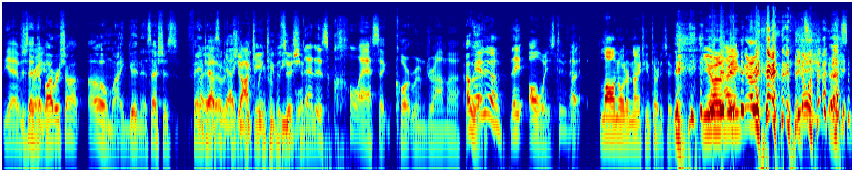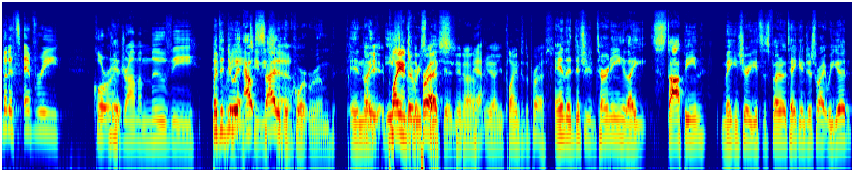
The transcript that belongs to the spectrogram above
Yeah, it was just at the great. barber shop. Oh my goodness, that's just fantastic they were acting between two position. people. That is classic courtroom drama. oh Oh, yeah. yeah. They always do that. Law and Order 1932. you know what I mean? It's- but it's every courtroom drama movie. But to do it outside of the courtroom in like you each play of into the the press. You know, Yeah. yeah, you're playing to the press. and the district attorney like stopping, making sure he gets his photo taken just right. We good?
